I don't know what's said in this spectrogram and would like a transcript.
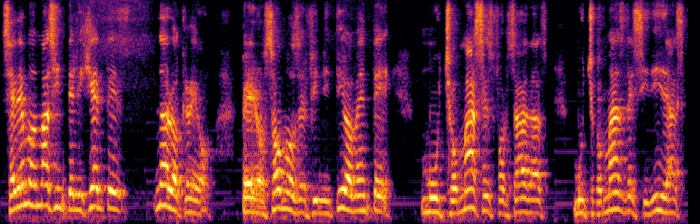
¿Seremos más inteligentes? No lo creo, pero somos definitivamente mucho más esforzadas, mucho más decididas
